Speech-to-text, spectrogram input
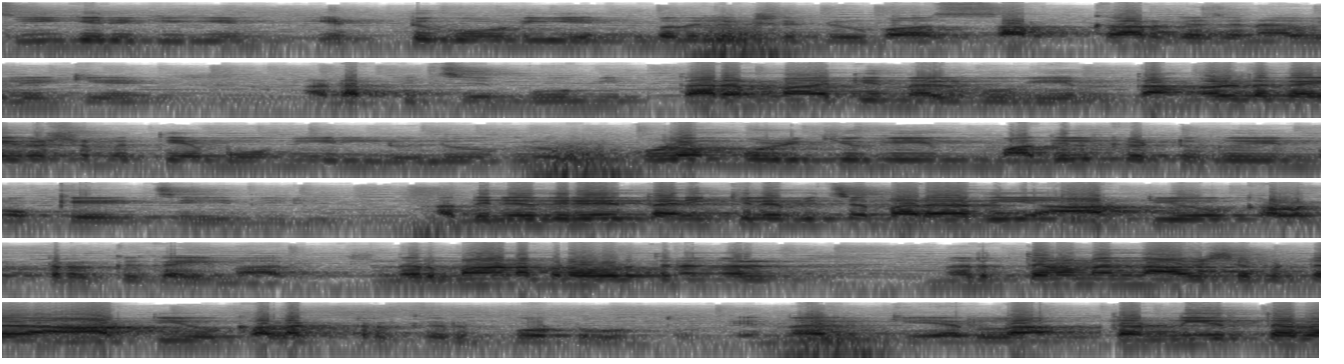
സ്വീകരിക്കുകയും എട്ട് കോടി എൺപത് ലക്ഷം രൂപ സർക്കാർ ഖജനാവിലേക്ക് അടപ്പിച്ച് ഭൂമി തരം മാറ്റി നൽകുകയും തങ്ങളുടെ കൈവശമെത്തിയ ഭൂമിയിൽ ലുലു ഗ്രൂപ്പ് കുളം കുഴിക്കുകയും മതിൽ കെട്ടുകയും ഒക്കെ ചെയ്തിരുന്നു. അതിനെതിരെ തനിക്ക് ലഭിച്ച പരാതി ആർ ടി ഒ കളക്ടർക്ക് കൈമാറി. നിർമ്മാണ പ്രവർത്തനങ്ങൾ നിർത്തണമെന്നാവശ്യപ്പെട്ട് ആർ ടി ഒ കളക്ടർക്ക് റിപ്പോർട്ട് കൊടുത്തു. എന്നാൽ കേരള തണ്ണീർത്തട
